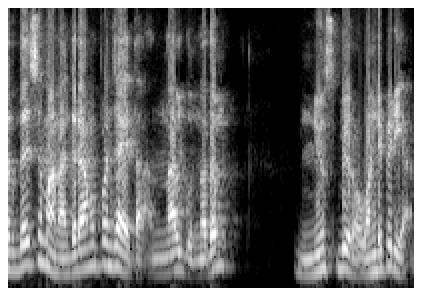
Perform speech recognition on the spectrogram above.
നിർദ്ദേശമാണ് ഗ്രാമപഞ്ചായത്ത് നൽകുന്നതും. News bureau Vandiperiyar.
